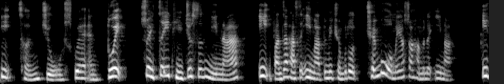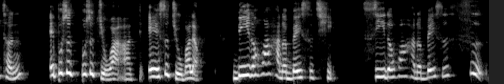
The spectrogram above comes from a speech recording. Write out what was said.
一乘九 square and 对，所以这一题就是你拿一，反正它是一嘛，对不对？全部都全部我们要算他们的一嘛。一乘，哎，不是不是九啊啊，A 是九罢了。B 的话它的 base 是七，C 的话它的 base 是四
